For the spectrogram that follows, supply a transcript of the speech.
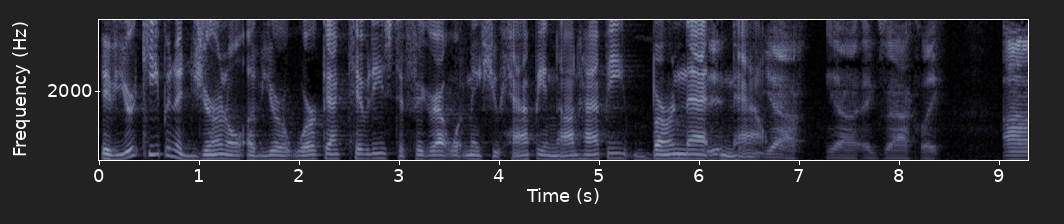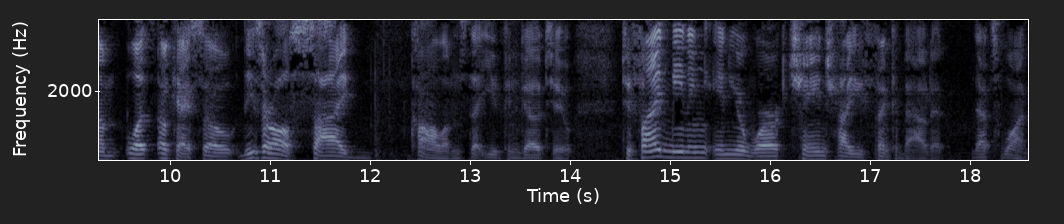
If you're keeping a journal of your work activities to figure out what makes you happy and not happy, burn that now. Yeah, yeah, exactly. Um, well, okay, so these are all side columns that you can go to. To find meaning in your work, change how you think about it. That's one.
